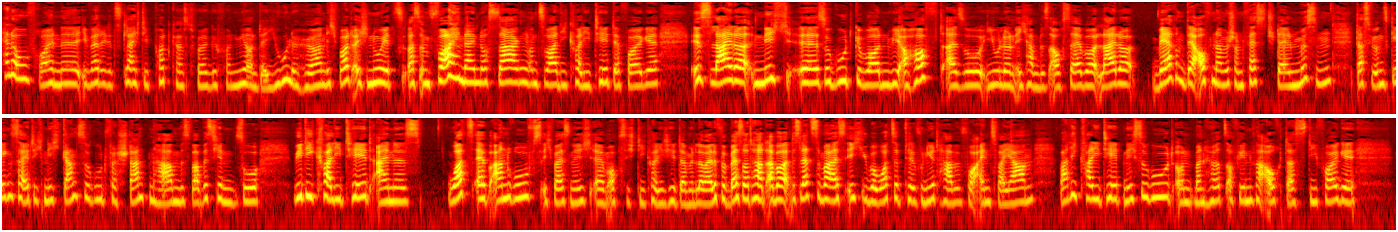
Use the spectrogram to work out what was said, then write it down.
Hallo Freunde, ihr werdet jetzt gleich die Podcast-Folge von mir und der Jule hören. Ich wollte euch nur jetzt was im Vorhinein noch sagen, und zwar die Qualität der Folge ist leider nicht äh, so gut geworden wie erhofft. Also Jule und ich haben das auch selber leider während der Aufnahme schon feststellen müssen, dass wir uns gegenseitig nicht ganz so gut verstanden haben. Es war ein bisschen so wie die Qualität eines WhatsApp-Anrufs. Ich weiß nicht, ähm, ob sich die Qualität da mittlerweile verbessert hat, aber das letzte Mal, als ich über WhatsApp telefoniert habe, vor ein, zwei Jahren, war die Qualität nicht so gut und man hört es auf jeden Fall auch, dass die Folge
